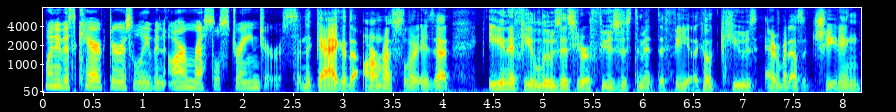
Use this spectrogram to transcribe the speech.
One of his characters will even arm wrestle strangers. And the gag of the arm wrestler is that even if he loses, he refuses to admit defeat. Like, he'll accuse everybody else of cheating.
